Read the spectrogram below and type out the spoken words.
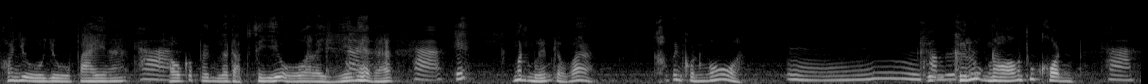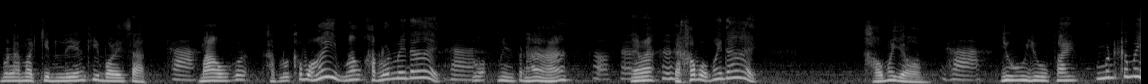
พออยู่อยู่ไปนะค่ะเขาก็เป็นระดับ CEO อะไรอย่างนี้เนี่ยนะค่ะเอ๊ะมันเหมือนกับว่า เขาเป็นคนโง่อะอืมคือวามรู้คือลูกน้องทุกคนค่ะเวลามากินเลี้ยงที่บริษัทค่ะเมาก็ขับรถเขาบอกเฮ้ยเมาขับรถไม่ได้ค่ะบอกไม่มีปัญหาอ๋อค่ะใช่ไหมแต่เขาบอกไม่ได้ เขาไม่ยอมค่ะอยู่อยู่ไป มันก็ไม่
